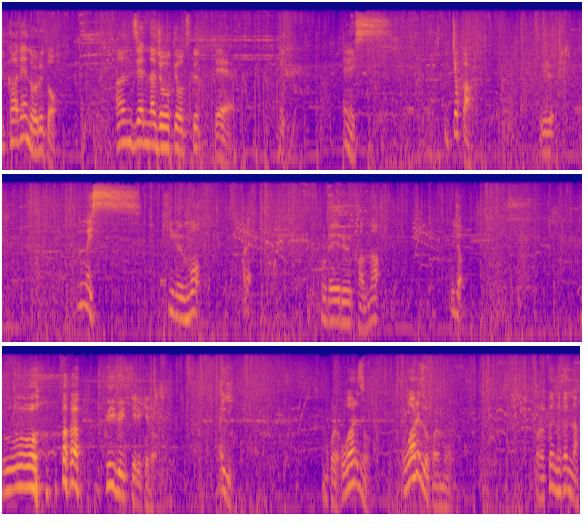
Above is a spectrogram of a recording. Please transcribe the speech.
イカで乗ると。安全な状況を作って、はい。はい、ナイス。いっちゃおうか。いる。ナイス。キルも、あれ？取れるかな？よいしょ。おおぐいぐい来てるけど。はい。もうこれ終わるぞ。終わるぞ、これもう。ほら、来んな来んな。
